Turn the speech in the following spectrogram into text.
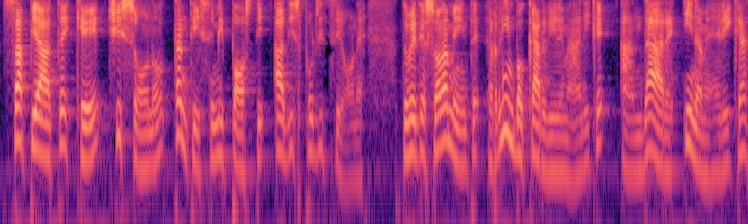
sappiate che ci sono tantissimi posti a disposizione. Dovete solamente rimboccarvi le maniche, andare in America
